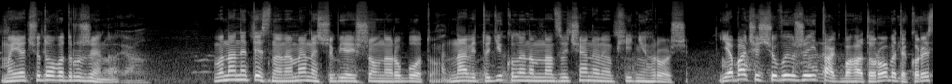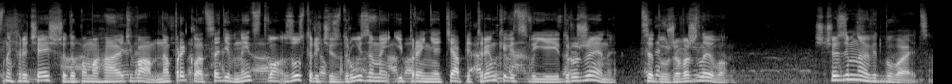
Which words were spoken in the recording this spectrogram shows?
Моя чудова дружина. Вона не тисне на мене, щоб я йшов на роботу, навіть тоді, коли нам надзвичайно необхідні гроші. Я бачу, що ви вже і так багато робите корисних речей, що допомагають вам. Наприклад, садівництво, зустрічі з друзями і прийняття підтримки від своєї дружини. Це дуже важливо. Що зі мною відбувається?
